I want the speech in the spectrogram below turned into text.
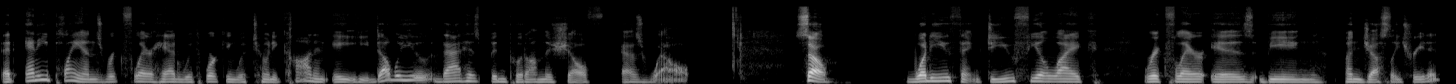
that any plans Ric Flair had with working with Tony Khan and AEW, that has been put on the shelf as well. So, what do you think? Do you feel like Ric Flair is being unjustly treated?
